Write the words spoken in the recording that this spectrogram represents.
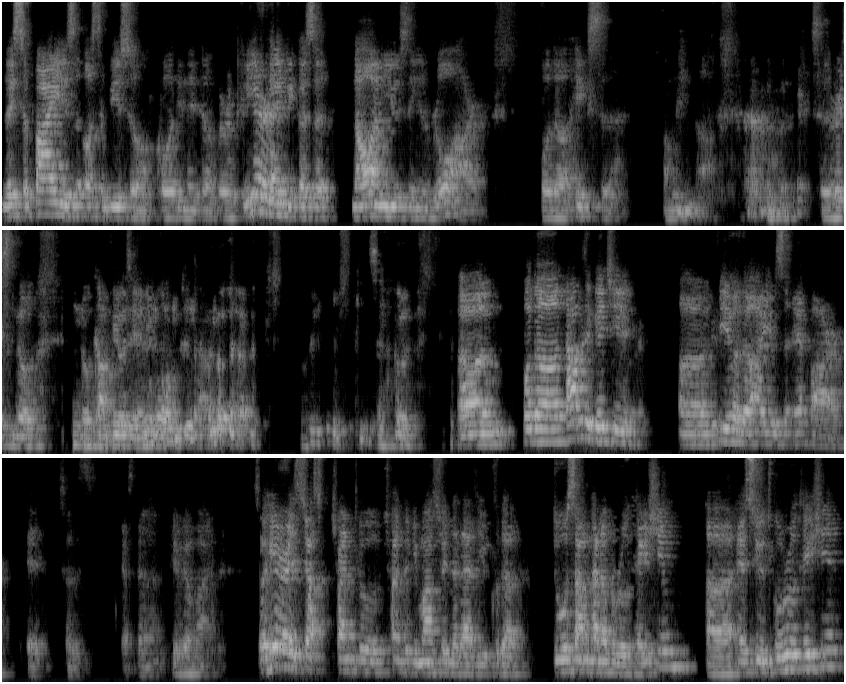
this phi is also visual coordinator very clearly because uh, now I'm using rho r for the Higgs function so there is no no confusion anymore. so, um, for the W gauge uh, field, I use FR. Okay, so just uh, keep in mind. So here is just trying to trying to demonstrate that you could uh, do some kind of rotation, uh, SU2 rotation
